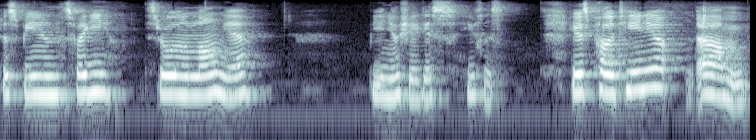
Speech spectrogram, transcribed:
just being swaggy, strolling along, yeah. Being Yoshi, I guess, useless. Here's Palutena. Um,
